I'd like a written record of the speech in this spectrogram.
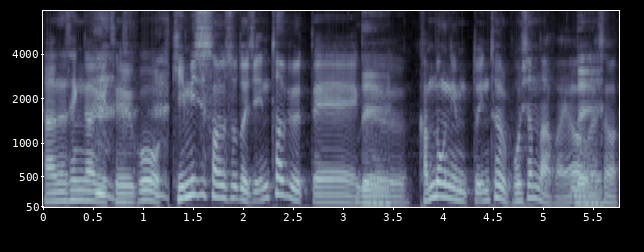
생각이 들고 김희지 선수도 이제 인터뷰 때그 감독님 또 인터뷰 보셨나 봐요. 네. 그래서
